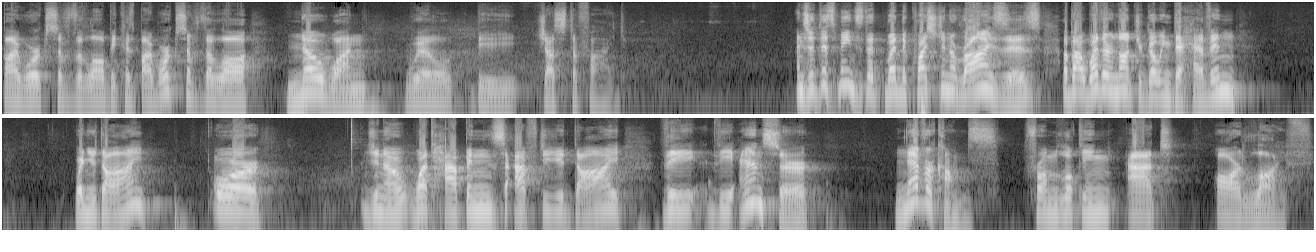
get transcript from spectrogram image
by works of the law, because by works of the law, no one will be justified. And so this means that when the question arises about whether or not you're going to heaven when you die, or you know what happens after you die, the the answer never comes from looking at our life.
